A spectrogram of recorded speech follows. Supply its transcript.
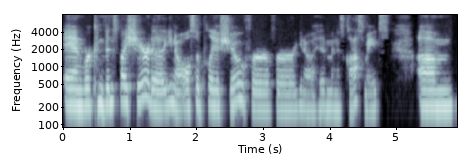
and were convinced by Scher to, you know, also play a show for for you know him and his classmates. Um,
